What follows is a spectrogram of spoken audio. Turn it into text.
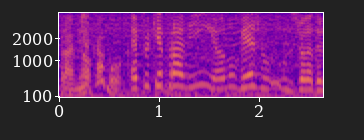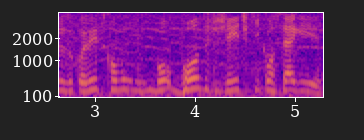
pra mim acabou. É porque pra mim, eu não vejo os jogadores do Corinthians como um bo- bondo de gente que consegue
